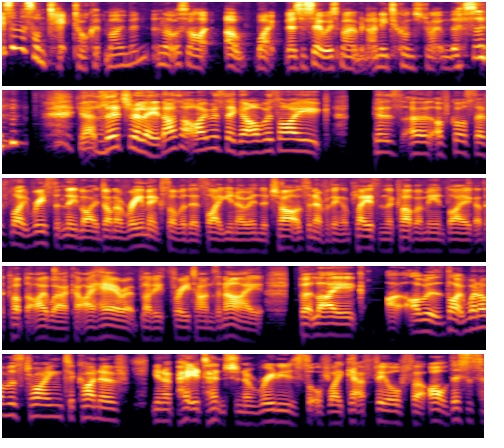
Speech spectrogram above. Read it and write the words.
isn't this on tiktok at the moment? And i was like oh wait there's a serious moment. I need to concentrate on this. Yeah literally. That's what i was thinking. I was like because uh, of course they've like recently like done a remix of it that's like you know in the charts and everything and plays in the club. I mean, like at the club that I work at, I hear it bloody three times a night. But like I, I was like when I was trying to kind of you know pay attention and really sort of like get a feel for oh this is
